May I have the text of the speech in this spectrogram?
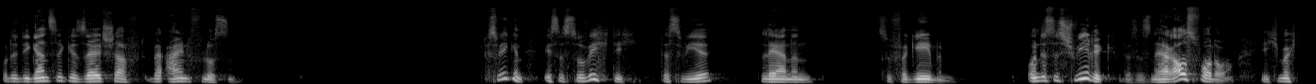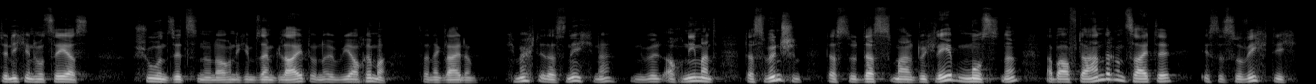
oder die ganze Gesellschaft beeinflussen. Deswegen ist es so wichtig, dass wir lernen zu vergeben. Und es ist schwierig, das ist eine Herausforderung. Ich möchte nicht in Hoseas Schuhen sitzen und auch nicht in seinem Kleid und wie auch immer seiner Kleidung. Ich möchte das nicht. Ne? Will auch niemand das wünschen, dass du das mal durchleben musst. Ne? Aber auf der anderen Seite ist es so wichtig,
